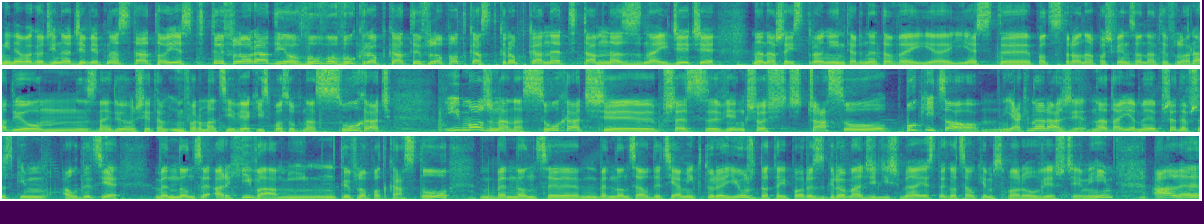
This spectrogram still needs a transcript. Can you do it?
Minęła godzina 19, to jest Tyflo Radio www.tyflopodcast.net. Tam nas znajdziecie. Na naszej stronie internetowej e, jest e, podstrona poświęcona Tyflo Radio. Mm, znajdują się tam informacje, w jaki sposób nas słuchać i można nas słuchać e, przez większość czasu. Póki co, jak na razie, nadajemy przede wszystkim audycje będące archiwami Tyflo Podcastu, będące, będące audycjami, które już do tej pory zgromadziliśmy, a jest tego całkiem sporo, uwierzcie mi, ale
